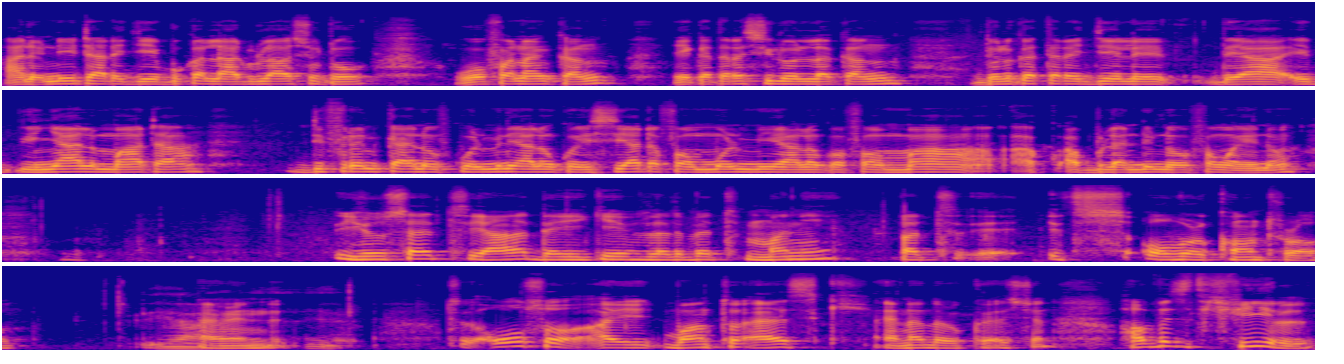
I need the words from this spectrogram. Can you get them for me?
ano ni tara je buka ladula soto. Wo fanan kan e katara silol la kan dol katara jele. Ya e ñal mata. Different kind of kol mini alon ko siata fam mol mi alon ko fam ma abulandi no fam you know. You said yeah they give a little bit money but eh, it's over control. Yeah. I mean yeah also, I want to ask another question. How does it feel?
